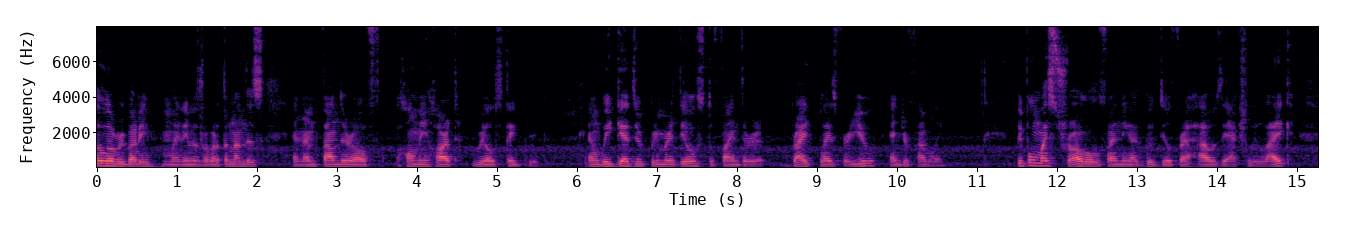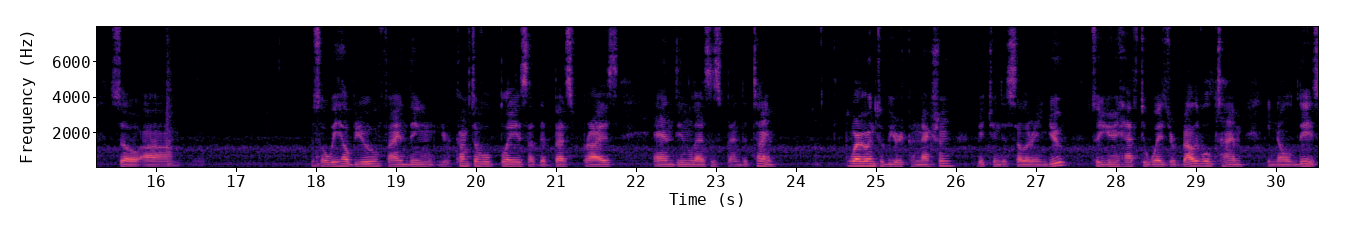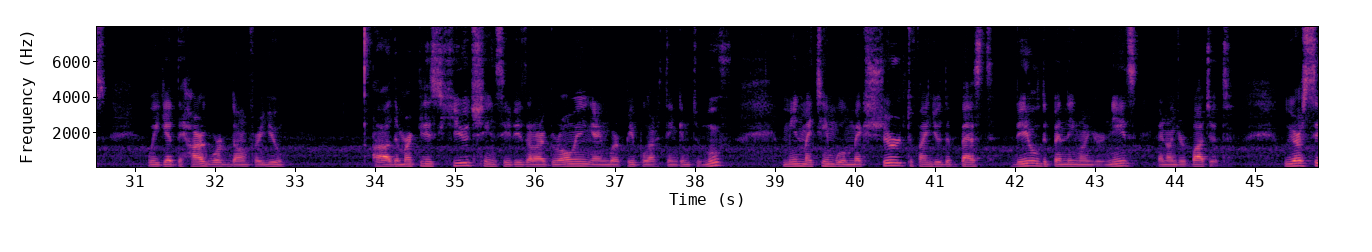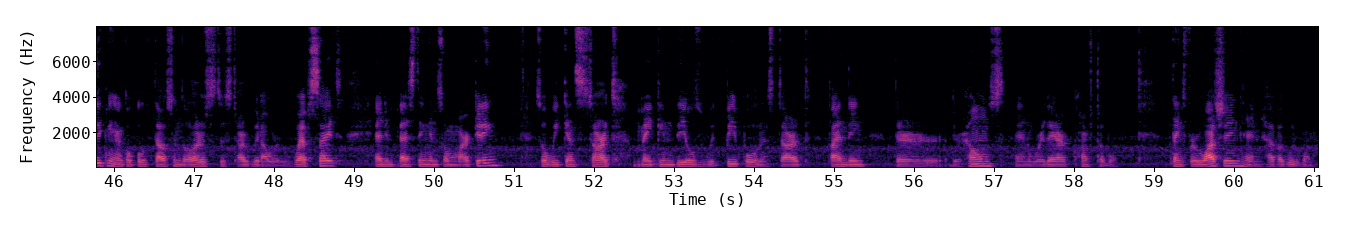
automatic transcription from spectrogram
Hello everybody, my name is Roberto Hernandez and I'm founder of Homing Heart Real Estate Group. And we get you premier deals to find the right place for you and your family. People might struggle finding a good deal for a house they actually like, so um, so we help you finding your comfortable place at the best price and in less spend the time. We're going to be your connection between the seller and you so you don't have to waste your valuable time in all this. We get the hard work done for you. Uh, the market is huge in cities that are growing and where people are thinking to move. Me and my team will make sure to find you the best deal depending on your needs and on your budget. We are seeking a couple of thousand dollars to start with our website and investing in some marketing so we can start making deals with people and start finding their their homes and where they are comfortable. Thanks for watching and have a good one.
